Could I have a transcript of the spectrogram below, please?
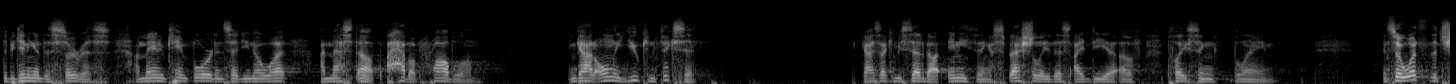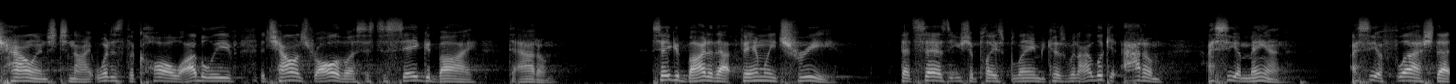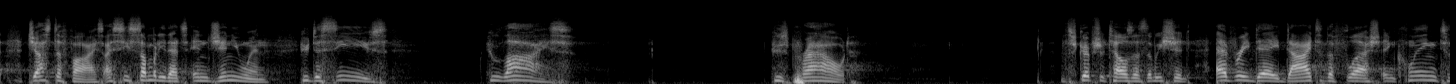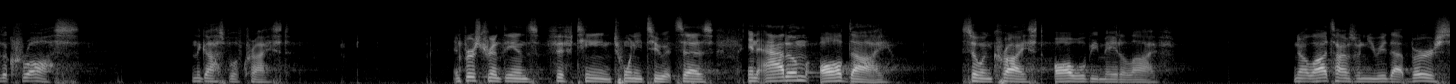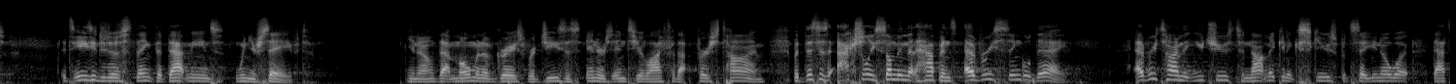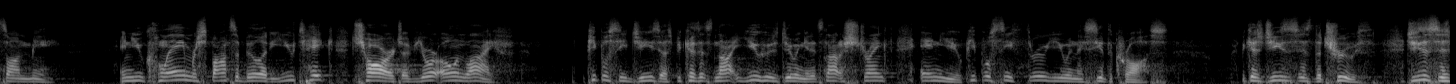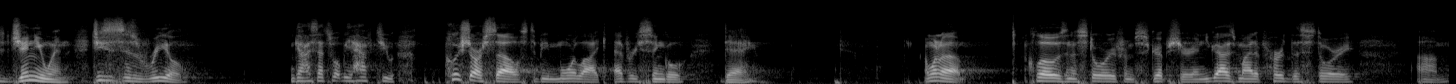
the beginning of this service. A man who came forward and said, You know what? I messed up. I have a problem. And God, only you can fix it. Guys, that can be said about anything, especially this idea of placing blame. And so, what's the challenge tonight? What is the call? Well, I believe the challenge for all of us is to say goodbye to Adam. Say goodbye to that family tree that says that you should place blame because when I look at Adam, I see a man. I see a flesh that justifies. I see somebody that's ingenuine, who deceives, who lies who's proud. The scripture tells us that we should every day die to the flesh and cling to the cross in the gospel of Christ. In 1 Corinthians 15 22, it says, In Adam all die, so in Christ all will be made alive. You know, a lot of times when you read that verse, it's easy to just think that that means when you're saved. You know, that moment of grace where Jesus enters into your life for that first time. But this is actually something that happens every single day. Every time that you choose to not make an excuse but say, you know what, that's on me. And you claim responsibility, you take charge of your own life. People see Jesus because it's not you who's doing it, it's not a strength in you. People see through you and they see the cross. Because Jesus is the truth, Jesus is genuine, Jesus is real. And guys, that's what we have to push ourselves to be more like every single day. I want to close in a story from Scripture, and you guys might have heard this story um,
